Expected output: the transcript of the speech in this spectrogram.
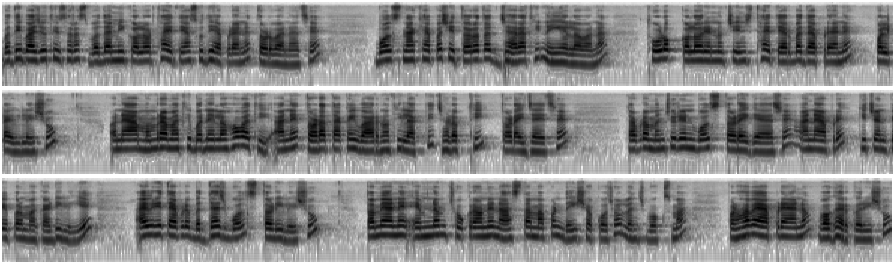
બધી બાજુથી સરસ બદામી કલર થાય ત્યાં સુધી આપણે આને તળવાના છે. બોલ્સ નાખ્યા પછી તરત જ ઝારાથી નહીં હલાવવાના થોડોક કલર એનો ચેન્જ થાય ત્યારબાદ આપણે આને પલટાવી લઈશું. અને આ મમરામાંથી બનેલા હોવાથી આને તળાતા કંઈ વાર નથી લાગતી, ઝડપથી તળાઈ જાય છે. તો આપણા મંચુરિયન બોલ્સ તળાઈ ગયા છે આને આપણે કિચન પેપરમાં કાઢી લઈએ. આવી રીતે આપણે બધા જ બોલ્સ તળી લઈશું. તમે આને એમનેમ છોકરાઓને નાસ્તામાં પણ દઈ શકો છો લંચ બોક્સમાં પણ હવે આપણે આનો વઘાર કરીશું.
